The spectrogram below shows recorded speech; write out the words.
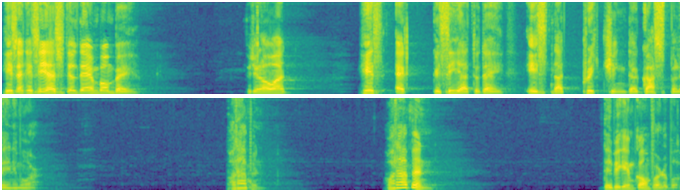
His ecclesia is still there in Bombay. But you know what? His ecclesia today is not preaching the gospel anymore. What happened? What happened? They became comfortable.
